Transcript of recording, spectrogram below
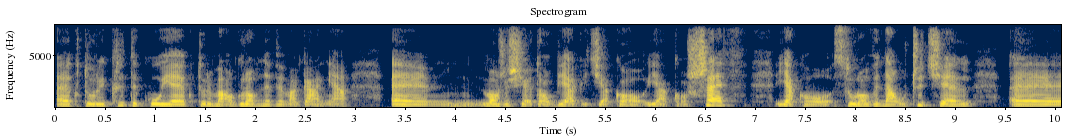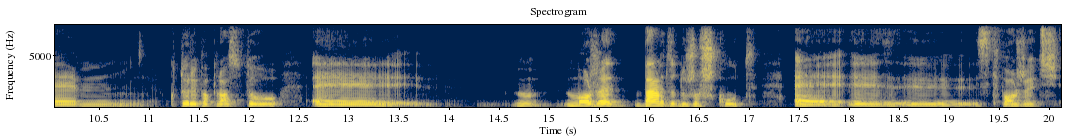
e, który krytykuje, który ma ogromne wymagania. Może się to objawić jako, jako szef, jako surowy nauczyciel, który po prostu e, może bardzo dużo szkód e, stworzyć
